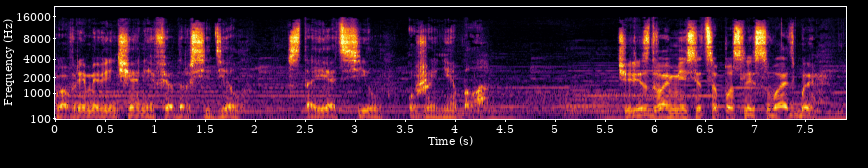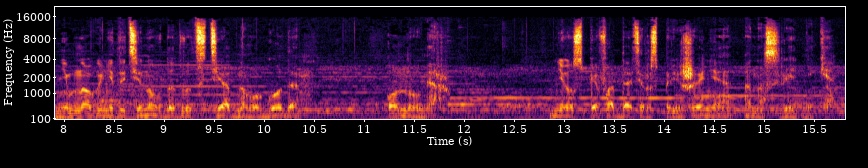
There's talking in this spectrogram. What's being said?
Во время венчания Федор сидел, стоять сил уже не было. Через два месяца после свадьбы, немного не дотянув до 21 года, он умер, не успев отдать распоряжение о наследнике.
